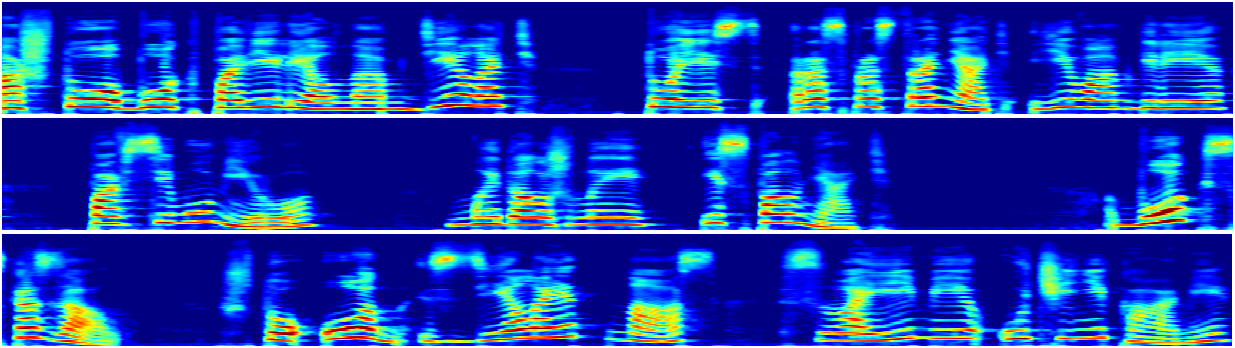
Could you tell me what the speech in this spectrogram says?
А что Бог повелел нам делать, то есть распространять Евангелие по всему миру, мы должны исполнять. Бог сказал, что Он сделает нас своими учениками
